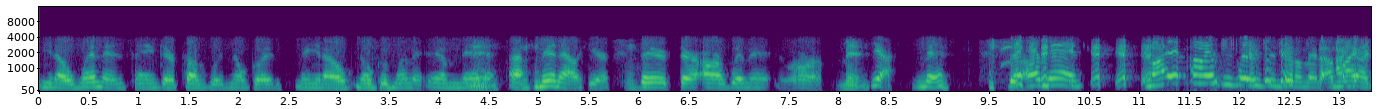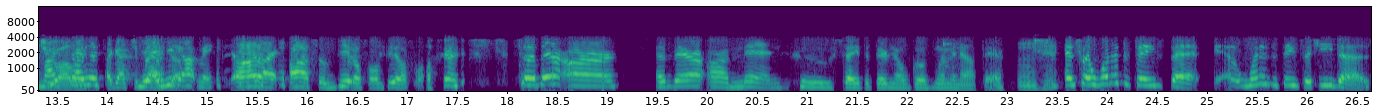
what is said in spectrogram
you know women saying they're probably no good you know no good women men Men. Uh, Mhm. men out here. Mhm. There there are women or Men. yeah men. There are men. My apologies, ladies and gentlemen. Uh, I got you, my Ollie. I got you back. yeah, you up. got me. All right, awesome, beautiful, beautiful. so there are uh, there are men who say that there are no good women out there, Mhm. and so one of the things that uh, one of the things that he does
